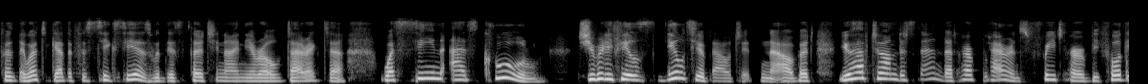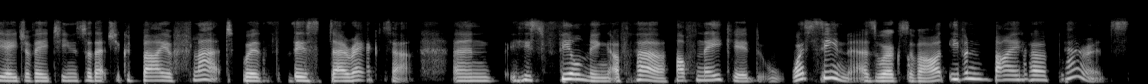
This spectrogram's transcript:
because they were together for six years with this 39 year old director, was seen as cool she really feels guilty about it now. But you have to understand that her parents freed her before the age of 18 so that she could buy a flat with this director. And his filming of her half naked was seen as works of art, even by her parents.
